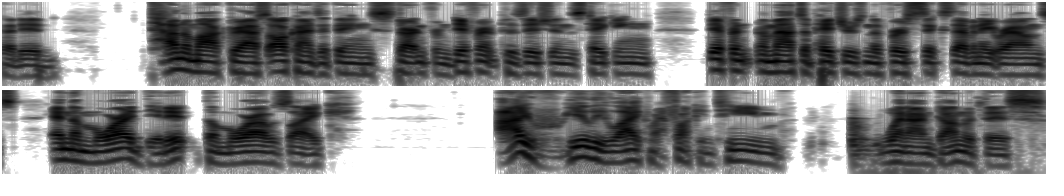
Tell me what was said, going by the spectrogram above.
I did ton of mock drafts, all kinds of things, starting from different positions, taking different amounts of pitchers in the first six, seven, eight rounds. And the more I did it, the more I was like, I really like my fucking team when I'm done with this.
